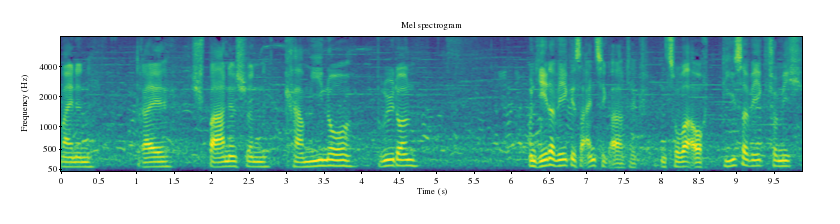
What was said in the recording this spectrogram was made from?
meinen drei spanischen Camino-Brüdern. Und jeder Weg ist einzigartig. Und so war auch dieser Weg für mich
